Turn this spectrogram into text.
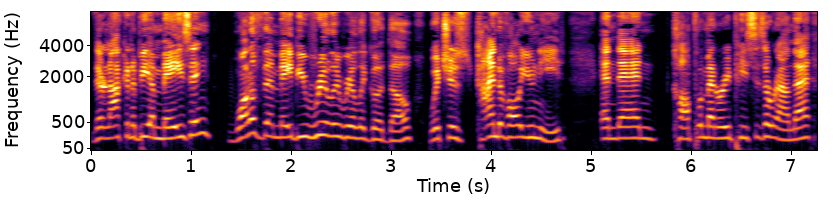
They're not going to be amazing. One of them may be really, really good though, which is kind of all you need. And then complementary pieces around that.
